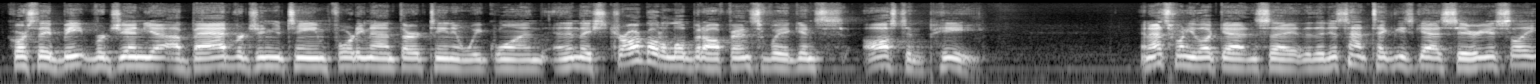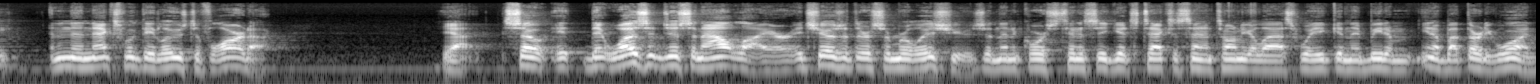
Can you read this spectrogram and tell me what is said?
Of course, they beat Virginia, a bad Virginia team, 49 13 in week one. And then they struggled a little bit offensively against Austin Peay. And that's when you look at it and say, that they just not take these guys seriously? And then the next week they lose to Florida. Yeah. So it, it wasn't just an outlier. It shows that there's some real issues. And then, of course, Tennessee gets Texas San Antonio last week, and they beat them, you know, by 31.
